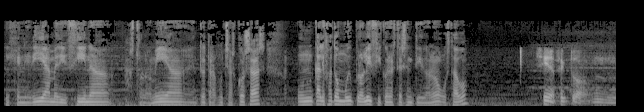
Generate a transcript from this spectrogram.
Ingeniería, medicina, astronomía, entre otras muchas cosas. Un califato muy prolífico en este sentido, ¿no, Gustavo? Sí, en efecto. mm,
